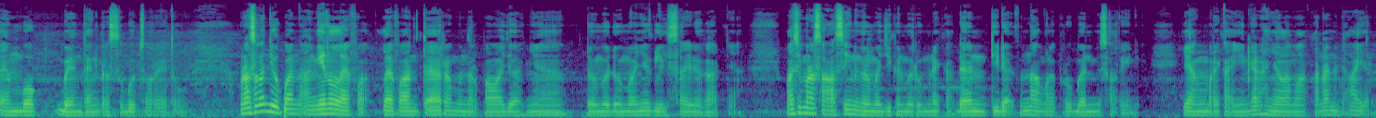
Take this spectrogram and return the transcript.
tembok benteng tersebut sore itu. Merasakan tiupan angin lev levanter menerpa wajahnya, domba-dombanya gelisah di dekatnya. Masih merasa asing dengan majikan baru mereka dan tidak tenang oleh perubahan besar ini. Yang mereka inginkan hanyalah makanan dan air.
